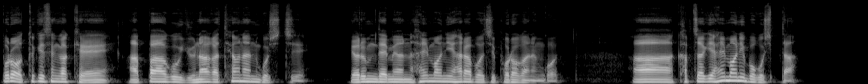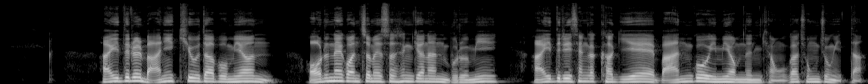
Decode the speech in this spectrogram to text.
뭘 어떻게 생각해? 아빠하고 유나가 태어난 곳이지. 여름 되면 할머니, 할아버지 보러 가는 곳. 아, 갑자기 할머니 보고 싶다. 아이들을 많이 키우다 보면 어른의 관점에서 생겨난 물음이 아이들이 생각하기에 많고 의미 없는 경우가 종종 있다.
